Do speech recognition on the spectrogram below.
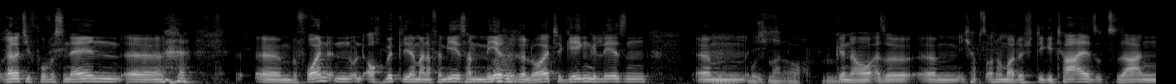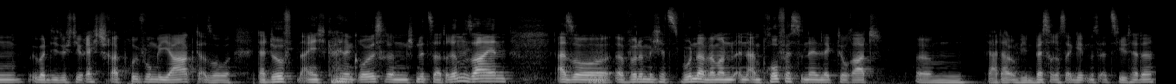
relativ professionellen äh, ähm, Befreundeten und auch Mitgliedern meiner Familie. Es haben mehrere Leute gegengelesen. Ähm, Muss ich, man auch. Hm. Genau, also ähm, ich habe es auch nochmal durch digital sozusagen über die durch die Rechtschreibprüfung gejagt. Also da dürften eigentlich keine größeren Schnitzer drin sein. Also äh, würde mich jetzt wundern, wenn man in einem professionellen Lektorat ähm, ja da irgendwie ein besseres Ergebnis erzielt hätte.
